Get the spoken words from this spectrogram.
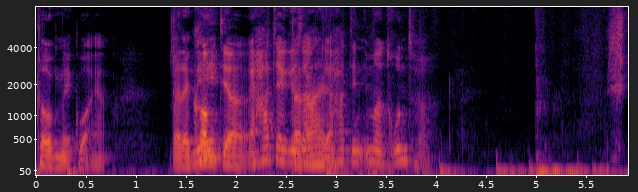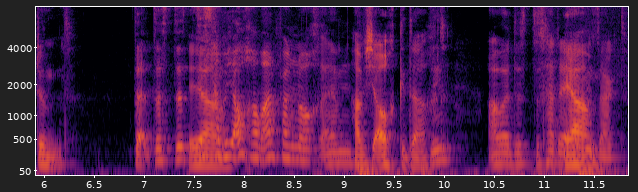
Toby Maguire? Weil er nee, kommt ja. Er hat ja gesagt, er hat den immer drunter. Stimmt. Das, das, das, ja. das habe ich auch am Anfang noch. Ähm, habe ich auch gedacht. Aber das, das hat er ja, ja gesagt.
